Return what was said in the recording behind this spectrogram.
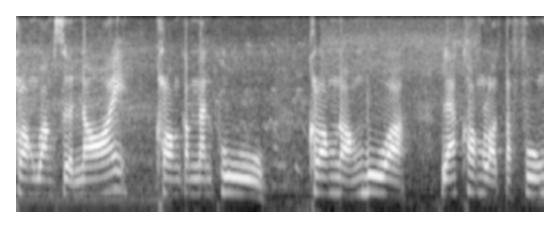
คลองวังเสือน้อย คลองกำนันภู คลองหนองบัว และคลองหลอดตะฟุ้ง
